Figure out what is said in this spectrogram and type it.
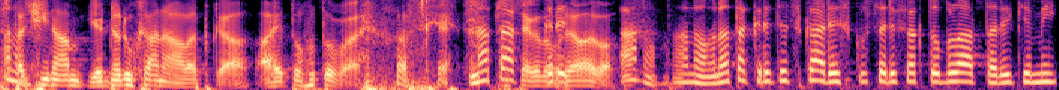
Stačí nám jednoduchá nálepka a je to hotové. Vlastně, no tak, kri- ano, ano, no ta kritická diskuse de facto byla tady těmi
